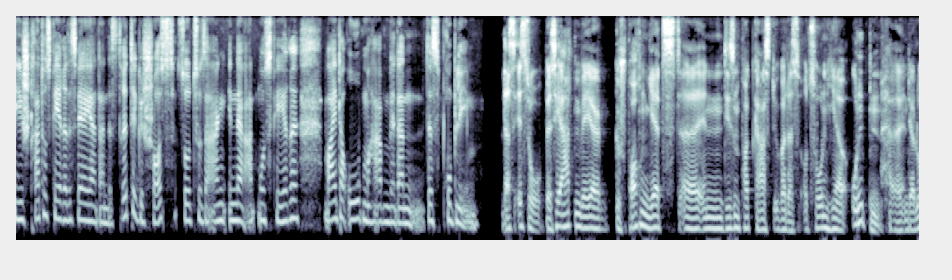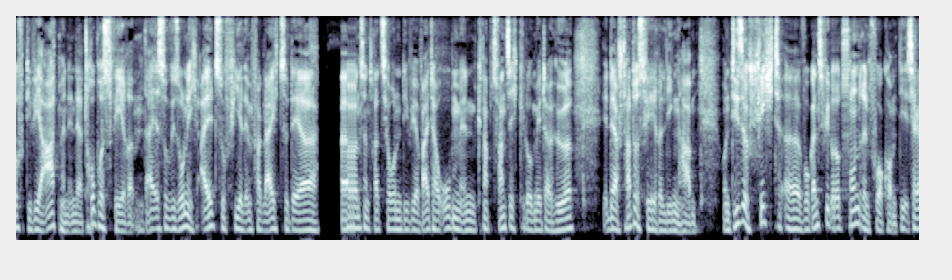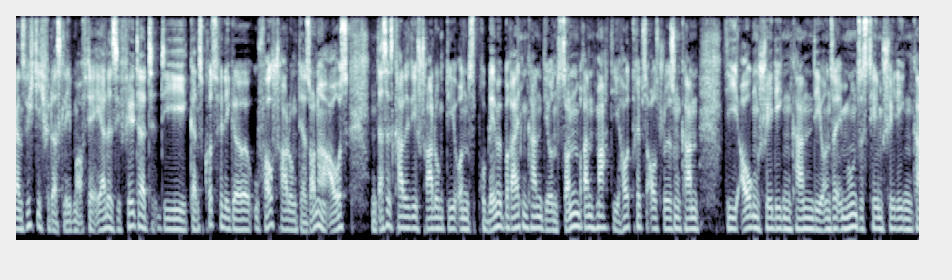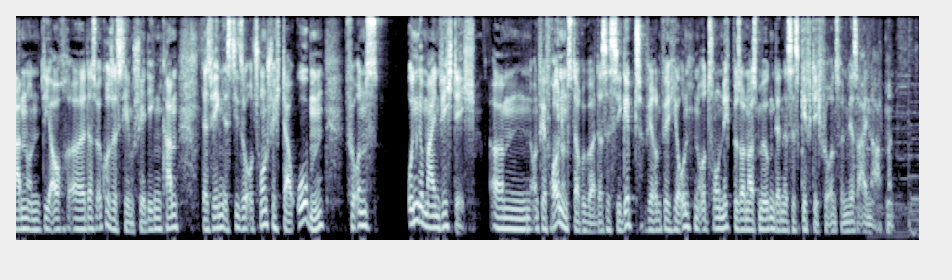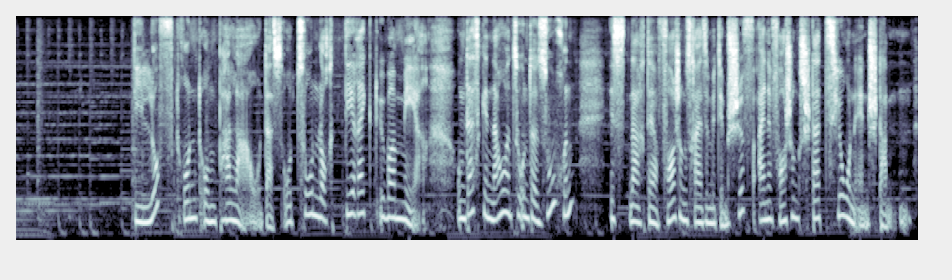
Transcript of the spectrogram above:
Die Stratosphäre, das wäre ja dann das dritte Geschoss sozusagen in der Atmosphäre. Weiter oben haben wir dann das Problem. Das ist so. Bisher hatten wir ja gesprochen jetzt äh, in diesem Podcast über das Ozon hier unten äh, in der Luft, die wir atmen, in der Troposphäre. Da ist sowieso nicht allzu viel im Vergleich zu der Konzentrationen, die wir weiter oben in knapp 20 Kilometer Höhe in der Stratosphäre liegen haben. Und diese Schicht, äh, wo ganz viel Ozon drin vorkommt, die ist ja ganz wichtig für das Leben auf der Erde. Sie filtert die ganz kurzfällige UV-Strahlung der Sonne aus. Und das ist gerade die Strahlung, die uns Probleme bereiten kann, die uns Sonnenbrand macht, die Hautkrebs auslösen kann, die Augen schädigen kann, die unser Immunsystem schädigen kann und die auch äh, das Ökosystem schädigen kann. Deswegen ist diese Ozonschicht da oben für uns ungemein wichtig. Ähm, und wir freuen uns darüber, dass es sie gibt, während wir hier unten Ozon nicht besonders mögen, denn es ist giftig für uns, wenn wir es einatmen. Die Luft rund um Palau, das Ozonloch direkt über Meer. Um das genauer zu untersuchen, ist nach der Forschungsreise mit dem Schiff eine Forschungsstation entstanden.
